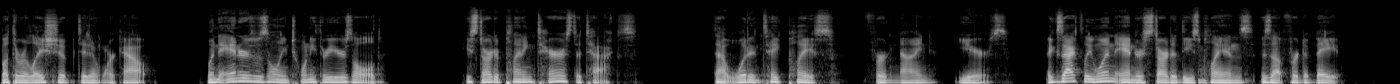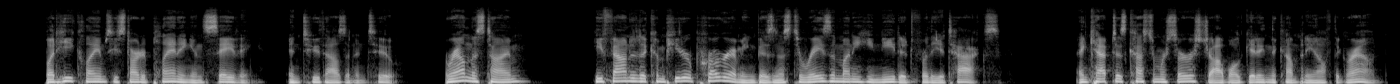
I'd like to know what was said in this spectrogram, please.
But the relationship didn't work out. When Anders was only 23 years old, he started planning terrorist attacks that wouldn't take place for nine years. Exactly when Anders started these plans is up for debate, but he claims he started planning and saving in 2002. Around this time, he founded a computer programming business to raise the money he needed for the attacks and kept his customer service job while getting the company off the ground.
